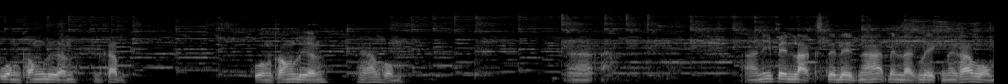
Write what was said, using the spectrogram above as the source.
ห่วงทองเหลืองนะครับห่วงทองเหลืองนะครับผมอ่า อันนี้เป็นหลักสเตเลสนะฮะเป็นหลักเหล็กนะครับผม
